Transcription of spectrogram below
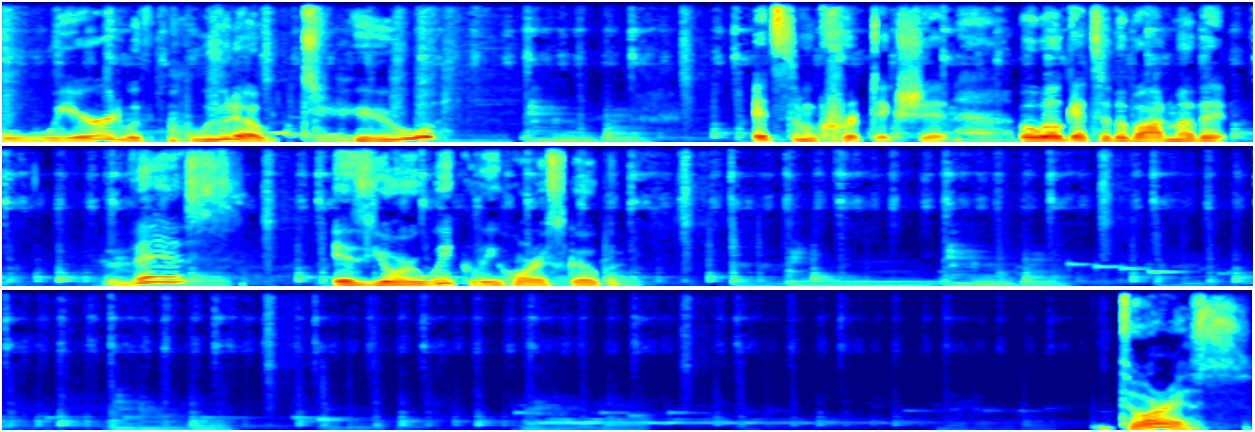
weird with Pluto too. It's some cryptic shit, but we'll get to the bottom of it. This is your weekly horoscope. Taurus,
